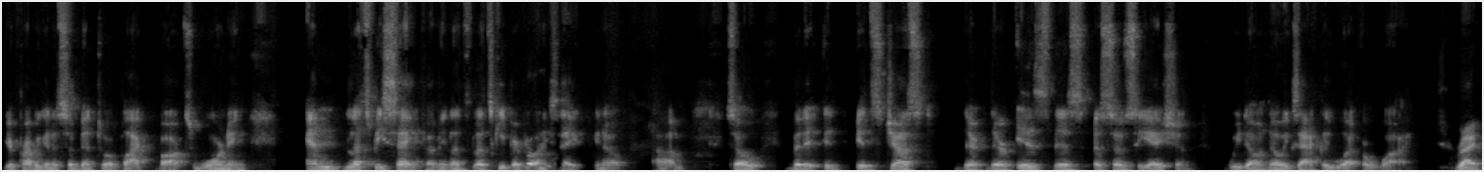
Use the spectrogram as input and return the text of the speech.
you're probably going to submit to a black box warning. And let's be safe. I mean, let's let's keep everybody sure. safe. You know, um, so, but it, it, it's just there. There is this association. We don't know exactly what or why. Right,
